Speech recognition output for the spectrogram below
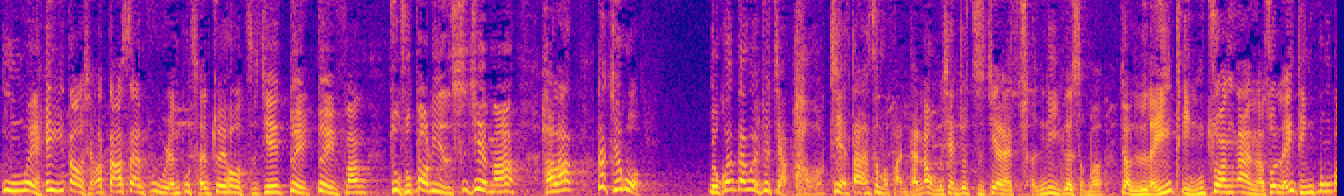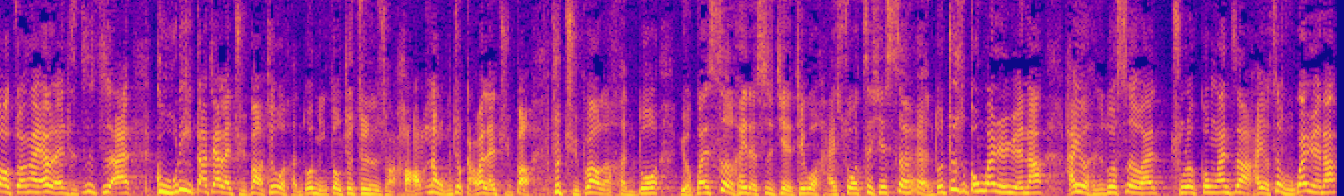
因为黑道想要搭讪富人不成，最后直接对对方做出暴力的事件吗？好了，那结果。有关单位就讲，好，既然大家这么反弹，那我们现在就直接来成立一个什么叫雷霆专案啊？说雷霆风暴专案要来治治治安，鼓励大家来举报。结果很多民众就真的说，好，那我们就赶快来举报，就举报了很多有关涉黑的事件。结果还说这些涉黑很多就是公关人员呐、啊，还有很多涉安，除了公安之外，还有政府官员呐、啊。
